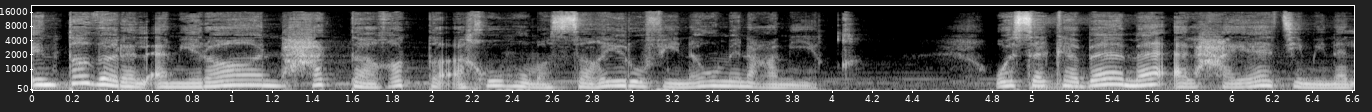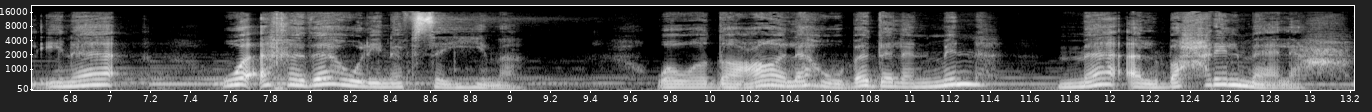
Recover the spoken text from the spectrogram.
انتظر الأميران حتى غطى أخوهما الصغير في نوم عميق. وسكبا ماء الحياة من الإناء وأخذاه لنفسيهما ووضعا له بدلا منه ماء البحر المالح.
